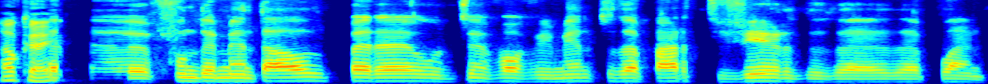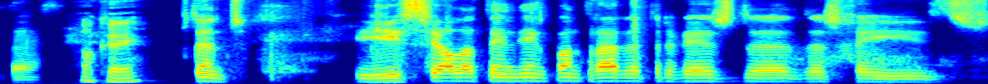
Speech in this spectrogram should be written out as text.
okay. uh, fundamental para o desenvolvimento da parte verde da, da planta. Ok. Portanto, e isso ela tem de encontrar através de, das raízes.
